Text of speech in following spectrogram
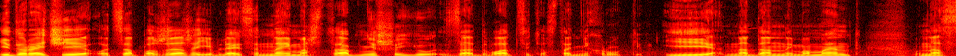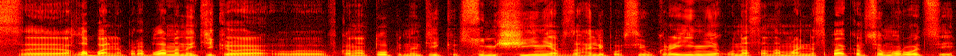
І, до речі, оця пожежа є наймасштабнішою за 20 останніх років. І на даний момент у нас е, глобальна проблема не тільки е, в Конотопі, не тільки в Сумщині, а взагалі по всій Україні. У нас аномальна спека в цьому році.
